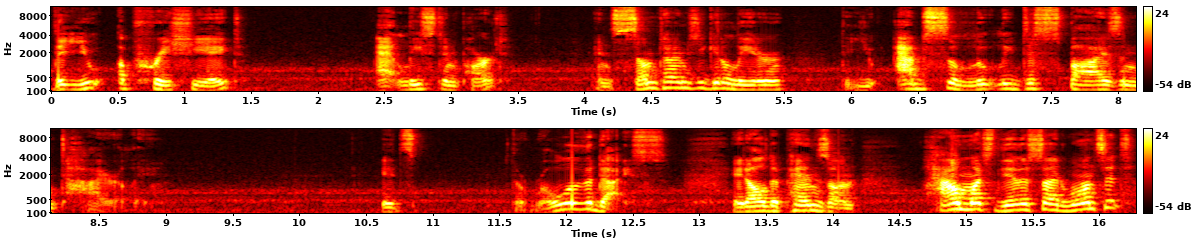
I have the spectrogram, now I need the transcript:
that you appreciate, at least in part, and sometimes you get a leader that you absolutely despise entirely. It's the roll of the dice. It all depends on how much the other side wants it,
